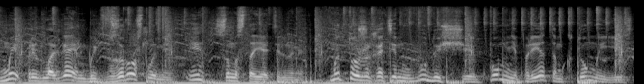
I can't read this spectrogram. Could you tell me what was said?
мы предлагаем быть взрослыми и самостоятельными. Мы тоже хотим в будущее, помня при этом, кто мы есть.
